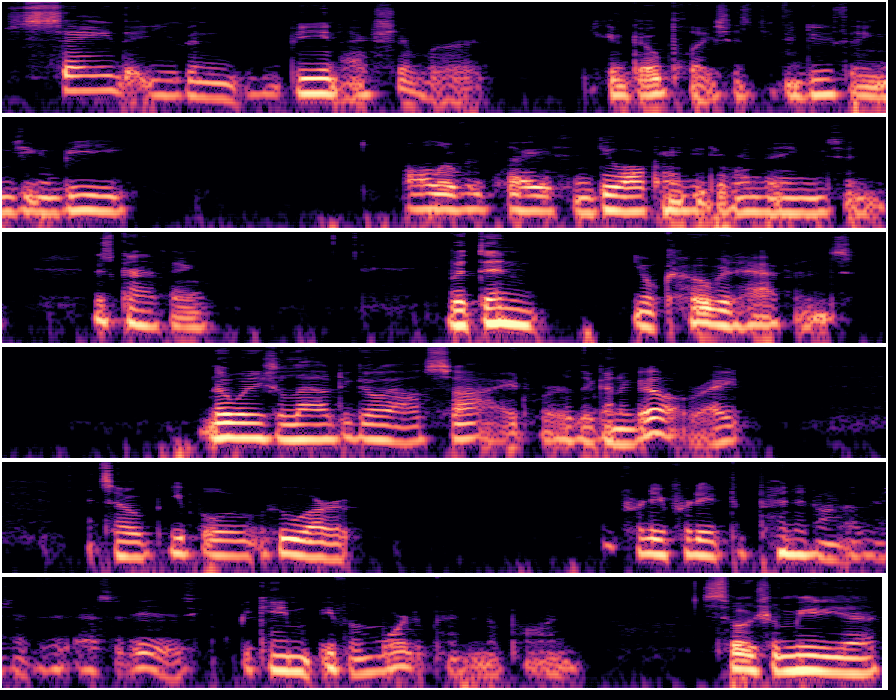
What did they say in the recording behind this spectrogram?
say that you can be an extrovert, you can go places, you can do things, you can be all over the place and do all kinds of different things and this kind of thing. But then, you know, COVID happens. Nobody's allowed to go outside. Where are they going to go, right? And so people who are pretty, pretty dependent on others as it is became even more dependent upon social media,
